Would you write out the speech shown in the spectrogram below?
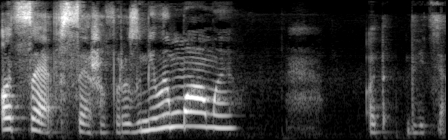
Оце все, що ви розуміли, мами. От дивіться,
